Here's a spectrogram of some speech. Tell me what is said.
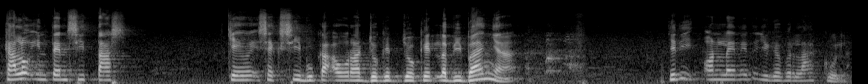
Kalau intensitas cewek seksi buka aura joget-joget lebih banyak, jadi online itu juga berlaku lah.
